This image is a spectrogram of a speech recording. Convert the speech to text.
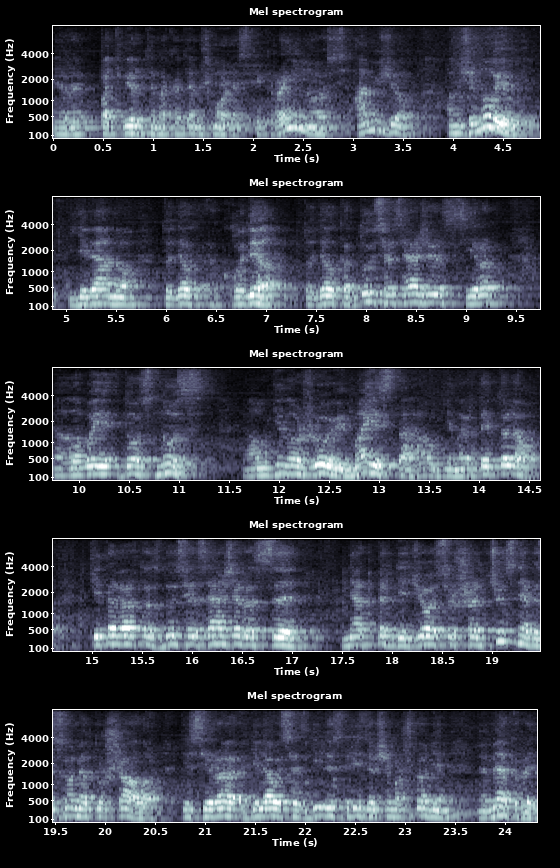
ir patvirtina, kad ten žmonės tikrai nuo amžių, amžinųjų gyveno, todėl, kodėl? Todėl, kad Tusios ežeras yra e, labai dosnus, augino žuvį, maistą augino ir taip toliau. Kita vertus, Dusijos ežeras net per didžiosius šalčius ne visuomet užšala. Jis yra giliausias gylis 38 metrai.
